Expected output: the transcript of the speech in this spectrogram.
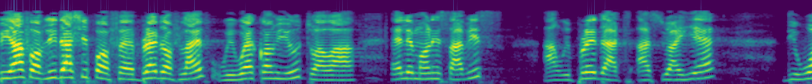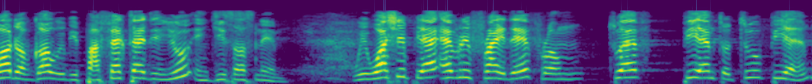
behalf of leadership of uh, Bread of Life, we welcome you to our early morning service. And we pray that as you are here, the word of God will be perfected in you in Jesus' name. We worship here every Friday from 12 p.m. to 2 p.m.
